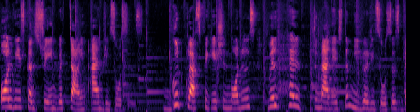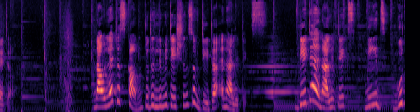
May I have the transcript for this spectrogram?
always constrained with time and resources. Good classification models will help to manage the meager resources better. Now let us come to the limitations of data analytics. Data analytics needs good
